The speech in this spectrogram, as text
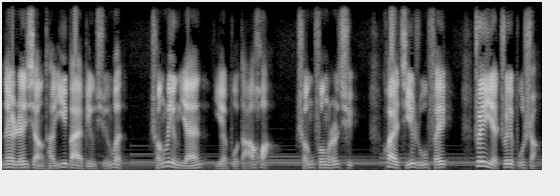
那人向他一拜，并询问程令言，也不答话，乘风而去，快疾如飞，追也追不上。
